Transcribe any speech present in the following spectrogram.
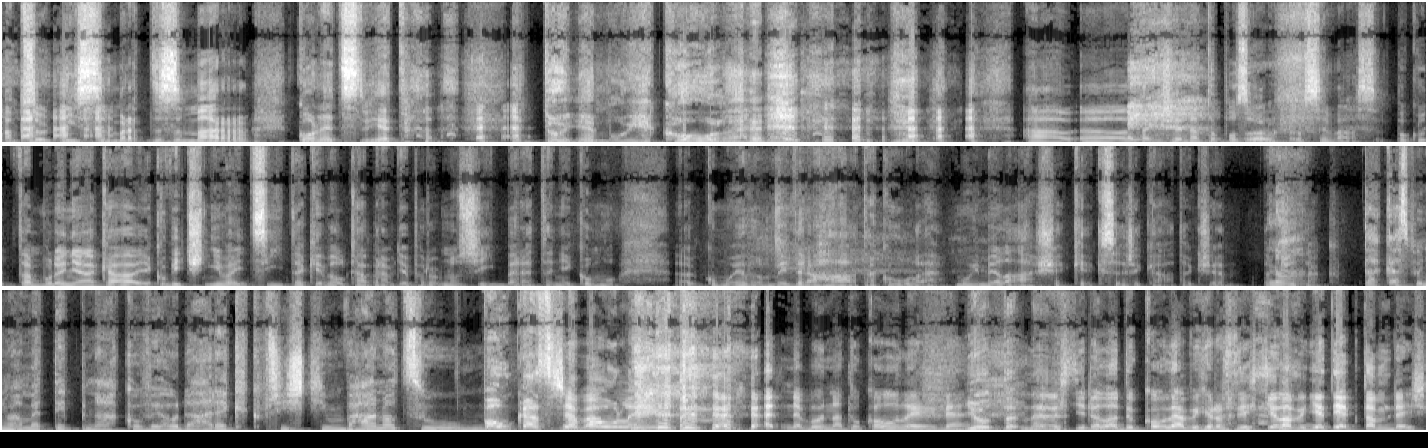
absolutní smrt, zmar, konec světa. to je moje koule koule. a uh, takže na to pozor, Uf. prosím vás. Pokud tam bude nějaká jako vyčnívající, tak je velká pravděpodobnost, že ji berete někomu, eh, komu je velmi drahá ta koule. Můj milášek, jak se říká, takže, takže no, tak. Tak aspoň máme tip na Kovyho dárek k příštím Vánocům. Poukaz třeba. na kouli. Nebo na tu kouli, ne? Jo, t- ne. Abych ti dala tu kouli, abych hrozně chtěla vidět, jak tam jdeš.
